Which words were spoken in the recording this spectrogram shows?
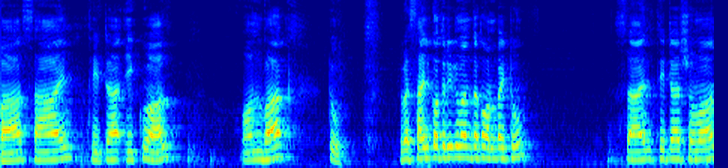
বা সাইন থিটা ইকুয়াল ওয়ান ভাগ টু এবার সাইন কত ডিগ্রি মান? দেখো one by two sine theta সমান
